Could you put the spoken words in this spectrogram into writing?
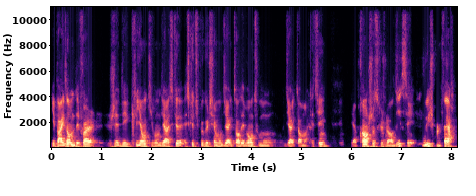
et par exemple, des fois, j'ai des clients qui vont me dire est-ce que, est que tu peux coacher mon directeur des ventes ou mon directeur marketing? Et la première chose que je leur dis, c'est oui, je peux le faire.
